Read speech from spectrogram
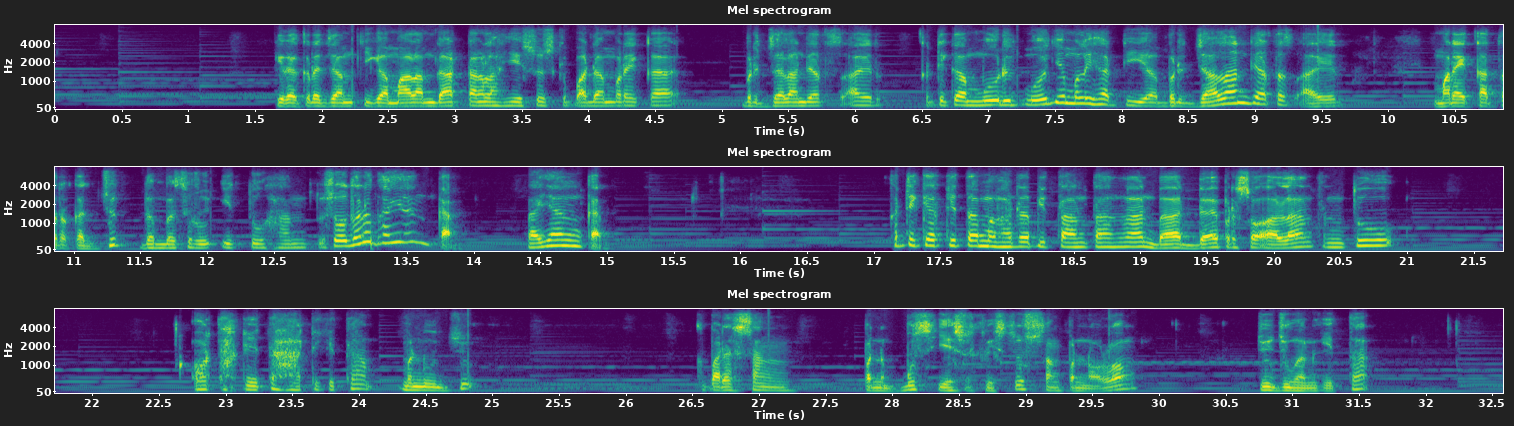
Kira-kira jam 3 malam datanglah Yesus kepada mereka berjalan di atas air. Ketika murid-muridnya melihat dia berjalan di atas air, mereka terkejut dan berseru itu hantu. Saudara bayangkan, bayangkan. Ketika kita menghadapi tantangan, badai, persoalan, tentu otak kita, hati kita menuju kepada Sang Penebus Yesus Kristus, Sang Penolong, junjungan kita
